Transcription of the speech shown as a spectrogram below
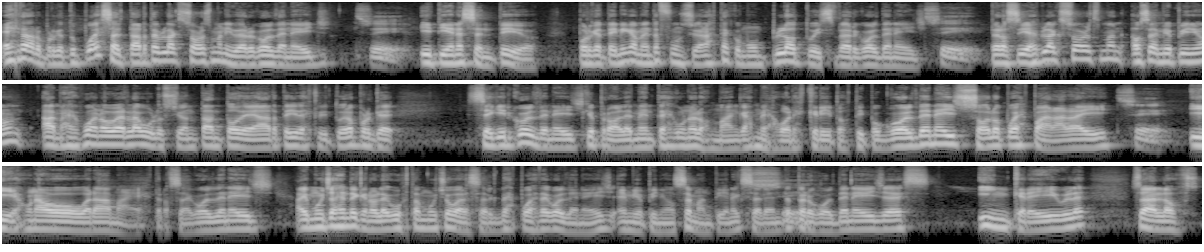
es raro porque tú puedes saltarte Black Swordsman y ver Golden Age Sí, y tiene sentido. Porque técnicamente funciona hasta como un plot twist ver Golden Age. sí. Pero si es Black Swordsman, o sea, en mi opinión, además es bueno ver la evolución tanto de arte y de escritura porque seguir Golden Age, que probablemente es uno de los mangas mejor escritos, tipo Golden Age solo puedes parar ahí Sí, y es una obra maestra. O sea, Golden Age, hay mucha gente que no le gusta mucho Berserk después de Golden Age, en mi opinión se mantiene excelente, Sí. pero Golden Age es increíble. O sea, los,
